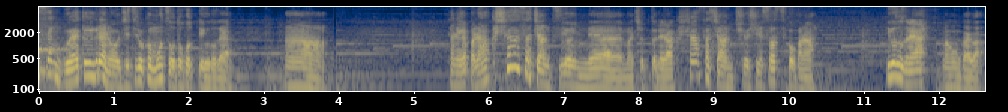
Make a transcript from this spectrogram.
7500位ぐらいの実力を持つ男っていうことで。うん。ただね、やっぱラクシャーサちゃん強いんで、まあちょっとね、ラクシャーサちゃん中心に育てていこうかな。ということでね、まあ今回は、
